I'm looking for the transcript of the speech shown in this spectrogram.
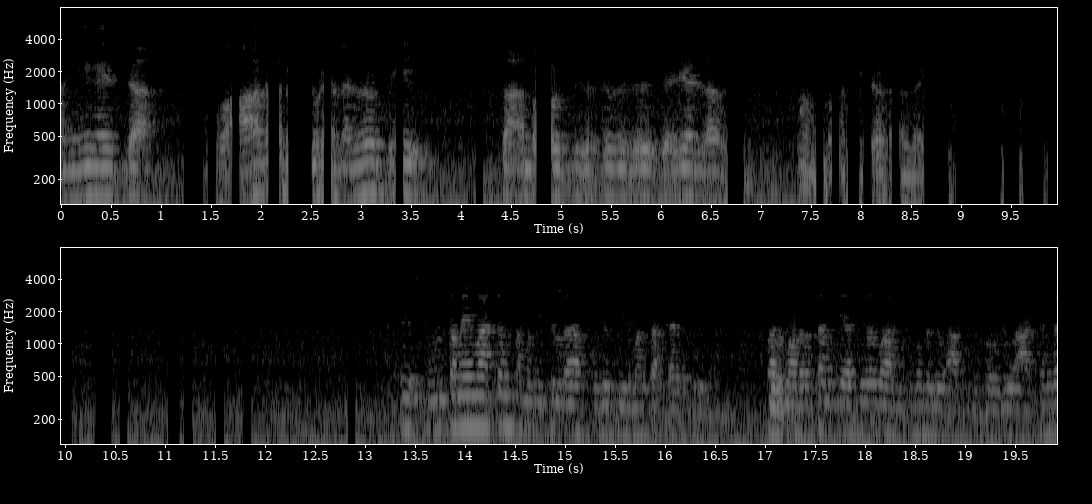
അംഗീകരിച്ച വാദങ്ങളിലൂടെ നിലനിർത്തി കാണുമ്പോൾ തീർത്തും ഇത് ശരിയല്ല എന്ന് നമുക്ക് മനസ്സിലാക്കാൻ കഴിയും സ്കൂൾ സമയമാറ്റം സംബന്ധിച്ചുള്ള ഒരു തീരുമാനം സർക്കാർ എടുത്തിരിക്കുന്നു. അപ്പൊ അത് മദ്രസ വിദ്യാർത്ഥികളെ ബാധിക്കുന്നുള്ള ഒരു ആശങ്ക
